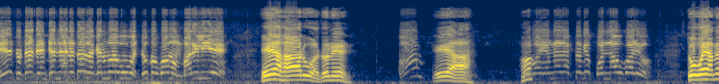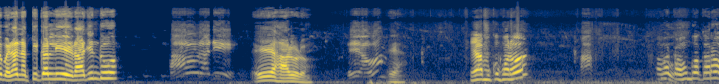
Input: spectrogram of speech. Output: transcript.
એ તું ટેન્શન ના લેતો લગનમાં બહુ બધું કોમ મંભારી લઈએ. એ હારું વાંધો ને હો? એ હા. હા? ભાઈ એમ ના રાખતો કે ફોન ના ઉપાડ્યો? તો ભાઈ અમે બધા નક્કી કરી લઈએ. રાજીન તું? આવો રાજી. એ હારું રો એ આવો. એ. એ આ મૂકું ફોન હો. હવે કહું બો કરો.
